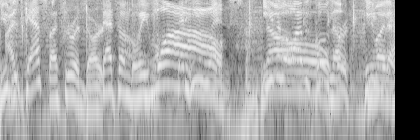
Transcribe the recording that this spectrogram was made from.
You I- just guessed? I threw a dart. That's unbelievable. Wow. Then he wins. Even though I was closer, No, he he might have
